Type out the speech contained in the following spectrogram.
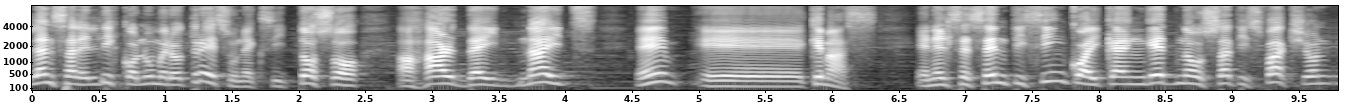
lanzan el disco número 3, un exitoso A Hard Day Nights. ¿eh? Eh, ¿Qué más? En el 65, I Can Get No Satisfaction,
